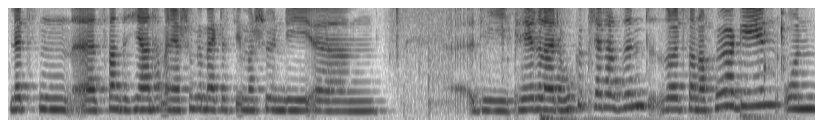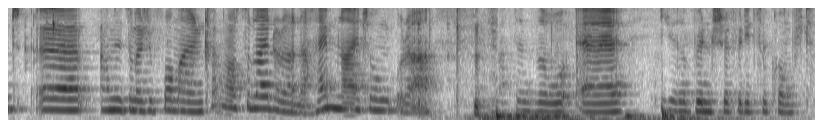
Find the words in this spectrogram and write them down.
letzten äh, 20 Jahren hat man ja schon gemerkt, dass Sie immer schön die ähm, die Karriereleiter hochgeklettert sind, soll es dann noch höher gehen? Und äh, haben Sie zum Beispiel vor, mal ein Krankenhaus zu leiten oder eine Heimleitung? Oder was sind so äh, Ihre Wünsche für die Zukunft?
